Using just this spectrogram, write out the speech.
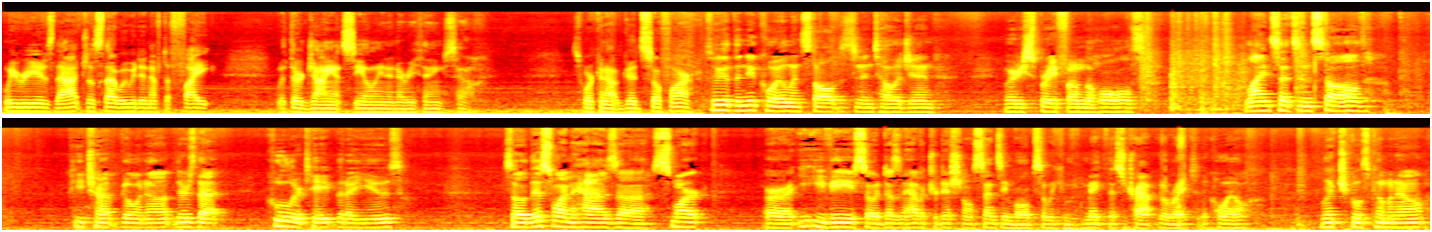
We reused that just that way we didn't have to fight with their giant ceiling and everything. So it's working out good so far. So we got the new coil installed. It's an InteliGen. We already spray foamed the holes. Line sets installed. P-trap going up. There's that cooler tape that I use. So this one has a smart or EEV, so it doesn't have a traditional sensing bulb, so we can make this trap go right to the coil. Electrical's coming out.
